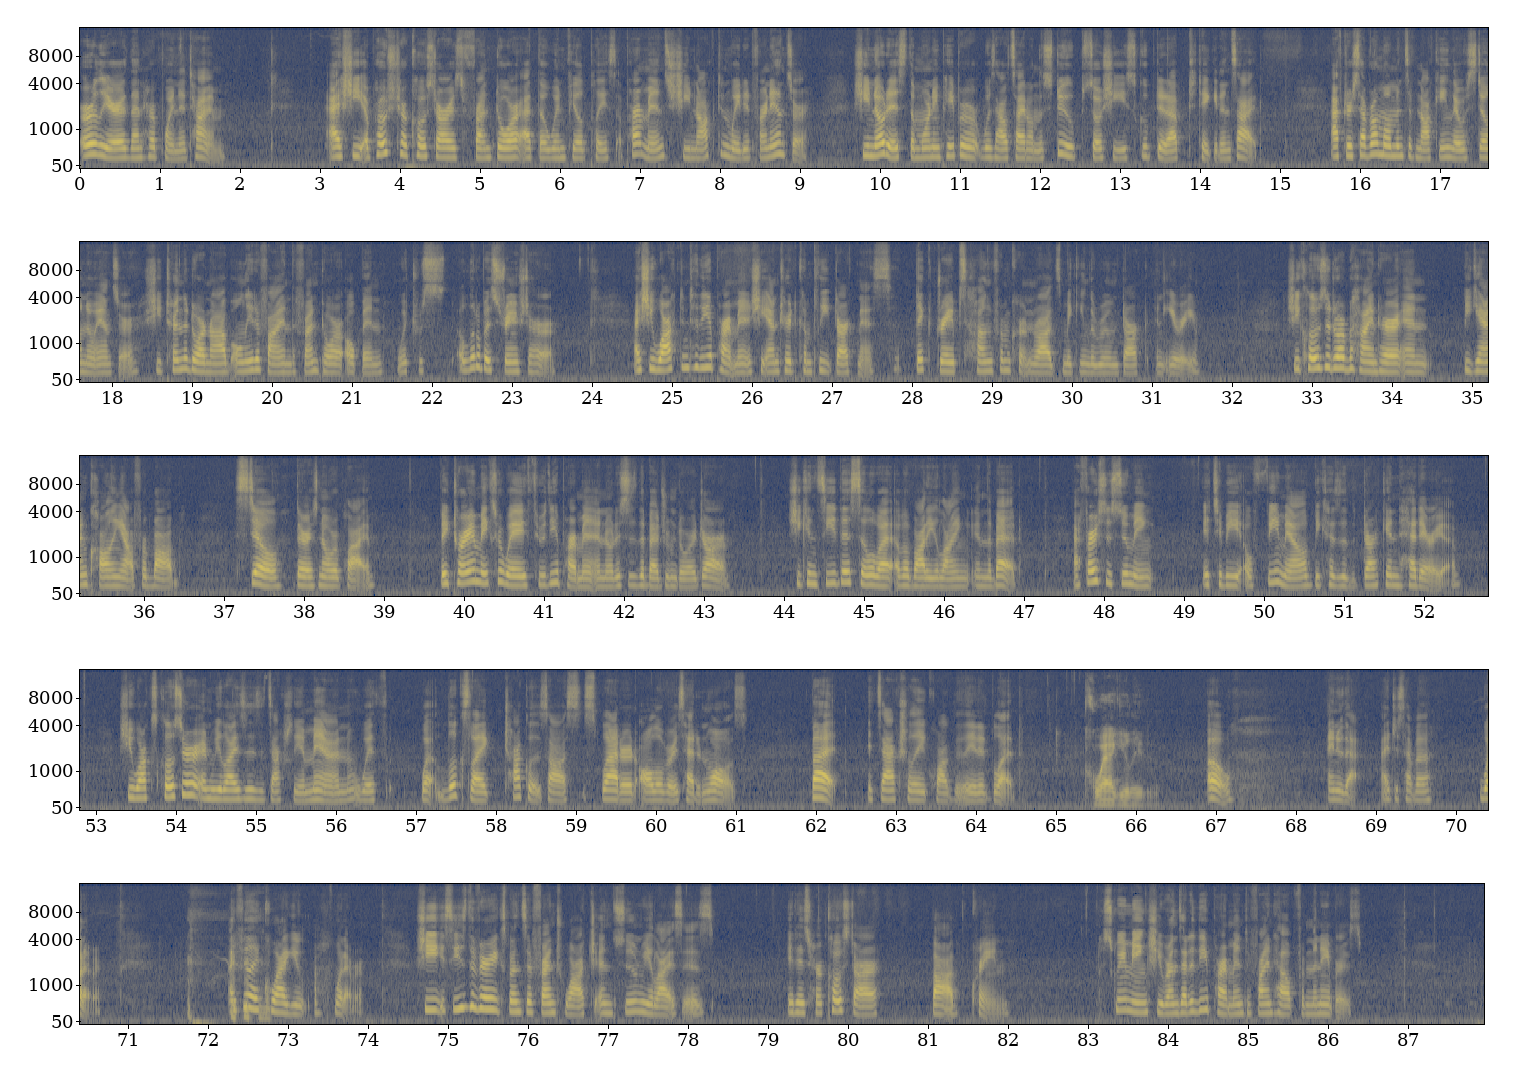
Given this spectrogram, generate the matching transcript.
earlier than her appointed time. As she approached her co star's front door at the Winfield Place apartments, she knocked and waited for an answer. She noticed the morning paper was outside on the stoop, so she scooped it up to take it inside. After several moments of knocking, there was still no answer. She turned the doorknob only to find the front door open, which was a little bit strange to her. As she walked into the apartment, she entered complete darkness. Thick drapes hung from curtain rods, making the room dark and eerie. She closed the door behind her and began calling out for Bob. Still, there is no reply. Victoria makes her way through the apartment and notices the bedroom door ajar. She can see the silhouette of a body lying in the bed. At first, assuming it to be a female because of the darkened head area. She walks closer and realizes it's actually a man with what looks like chocolate sauce splattered all over his head and walls. But it's actually coagulated blood. Coagulated. Oh, I knew that. I just have a. Whatever. I feel like coagu. Whatever. She sees the very expensive French watch and soon realizes it is her co star, Bob Crane. Screaming, she runs out of the apartment to find help from the neighbors.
